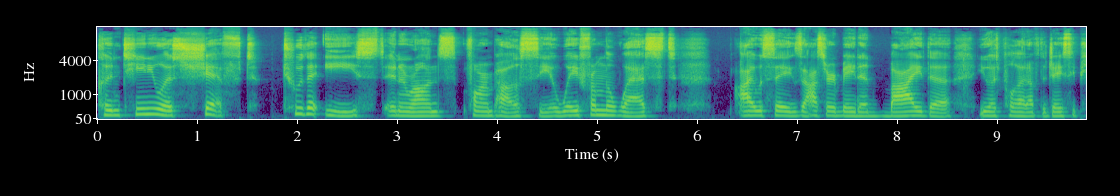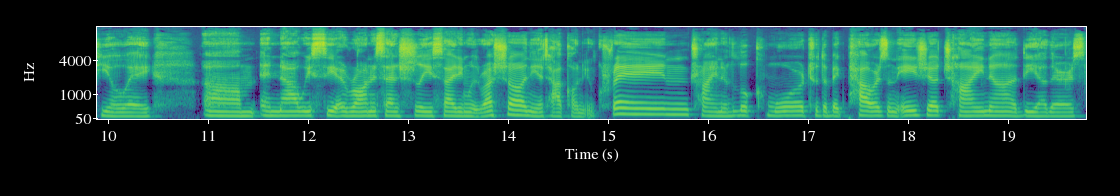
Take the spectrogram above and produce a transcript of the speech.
continuous shift to the east in Iran's foreign policy, away from the west, I would say exacerbated by the US pullout of the JCPOA. Um, and now we see Iran essentially siding with Russia in the attack on Ukraine, trying to look more to the big powers in Asia, China, the others,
